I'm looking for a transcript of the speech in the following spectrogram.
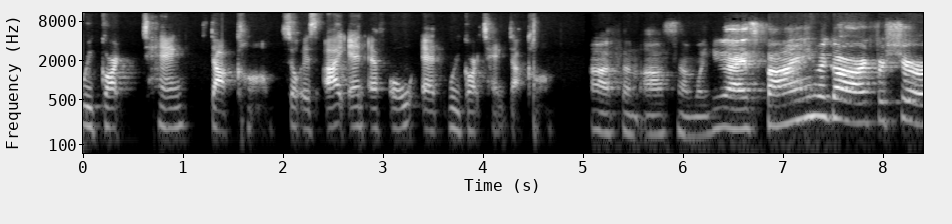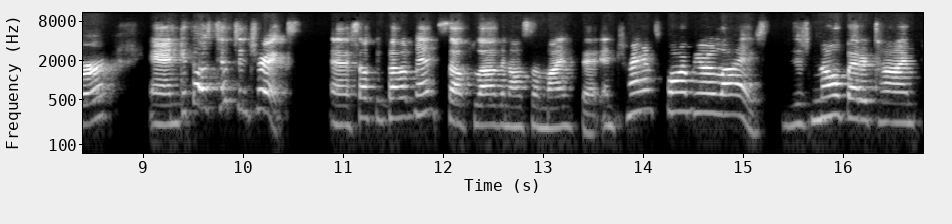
regardtang.com. So it's I-N-F-O at regardtang.com. Awesome, awesome. Well, you guys find regard for sure and get those tips and tricks. Uh, self development, self love, and also mindset, and transform your lives. There's no better time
